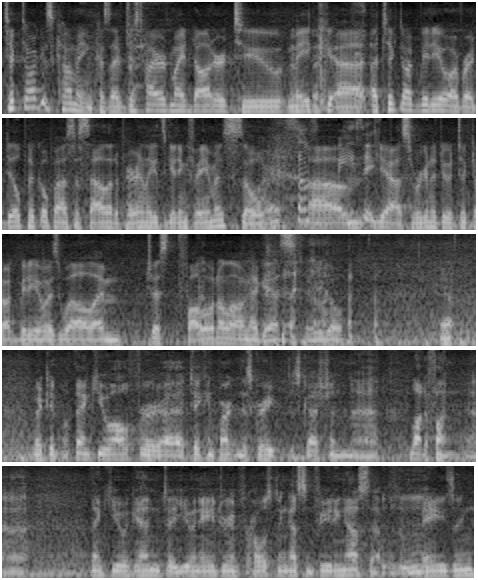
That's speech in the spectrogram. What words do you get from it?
TikTok is coming because I've just hired my daughter to make uh, a TikTok video of our dill pickle pasta salad. Apparently, it's getting famous. So. Sounds um, amazing. yeah, so we're gonna do a TikTok video as well. I'm just following along, I guess. There you go. Yeah. Wicked. Well, thank you all for uh, taking part in this great discussion. Uh, a lot of fun. Uh, thank you again to you and Adrian for hosting us and feeding us. That was amazing.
